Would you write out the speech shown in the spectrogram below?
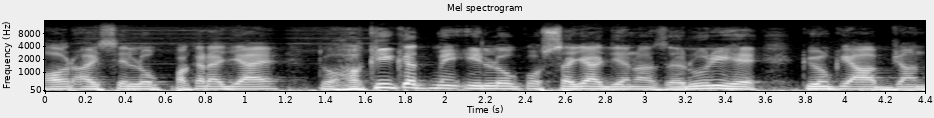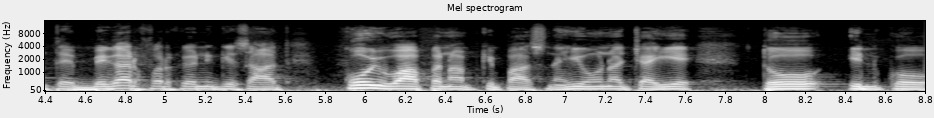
और ऐसे लोग पकड़ा जाए तो हकीकत में इन लोगों को सज़ा देना ज़रूरी है, क्योंकि आप जानते हैं, बगैर फ़र्क के साथ कोई वापन आपके पास नहीं होना चाहिए। तो इनको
